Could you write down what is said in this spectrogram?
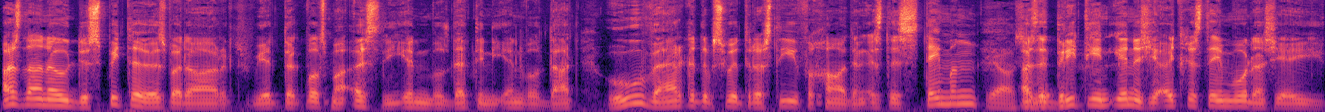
As daar nou dispute is wat daar weet dikwels maar is die een wil dit en die een wil dat, hoe werk dit op so 'n trustee vergadering? Is dit stemming? Ja, as dit 3 teen 1 is jy uitgestem word as jy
